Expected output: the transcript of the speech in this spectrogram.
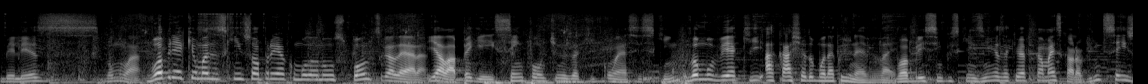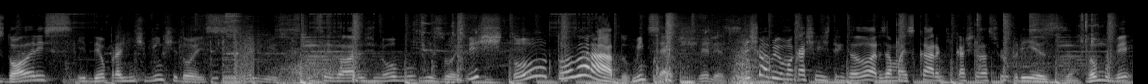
Beleza. Vamos lá. Vou abrir aqui umas skins só pra ir acumulando uns pontos, galera. E olha lá, peguei 100 pontinhos aqui com essa skin. Vamos ver aqui a caixa do boneco de neve, vai. Vou abrir 5 skinzinhas, aqui vai ficar mais caro, ó. 26 dólares e deu pra gente 22. Prejuízo. 26 dólares de novo, 18. Ixi, tô, tô azarado. 27, beleza. Deixa eu abrir uma caixinha de 30 dólares, é mais cara que caixa da surpresa. Vamos ver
